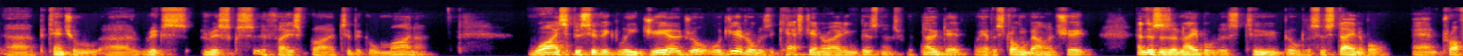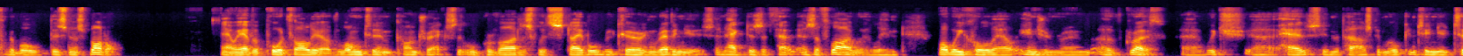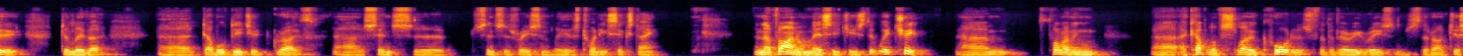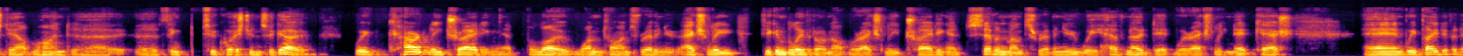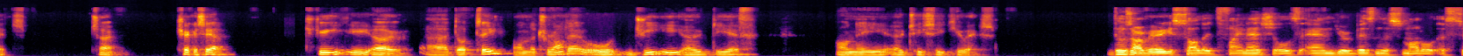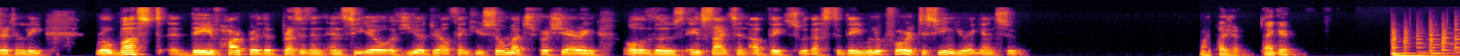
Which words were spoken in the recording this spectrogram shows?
uh, potential uh, risks, risks faced by a typical miner. Why specifically Geodrill? Well, Geodrill is a cash generating business with no debt. We have a strong balance sheet, and this has enabled us to build a sustainable and profitable business model. Now we have a portfolio of long-term contracts that will provide us with stable recurring revenues and act as a, flywheel in what we call our engine room of growth, uh, which uh, has in the past and will continue to deliver uh, double-digit growth since since as recently as 2016. And the final message is that we're cheap. Um, following uh, a couple of slow quarters for the very reasons that I've just outlined, uh, uh, I think two questions ago. We're currently trading at below one times revenue. Actually, if you can believe it or not, we're actually trading at seven months revenue. We have no debt. We're actually net cash, and we pay dividends. So check us out, geo.t uh, on the Toronto or geodf on the OTCQX those are very solid financials and your business model is certainly robust. Dave Harper, the president and CEO of Geodrill, thank you so much for sharing all of those insights and updates with us today. We look forward to seeing you again soon. My pleasure. Thank you.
